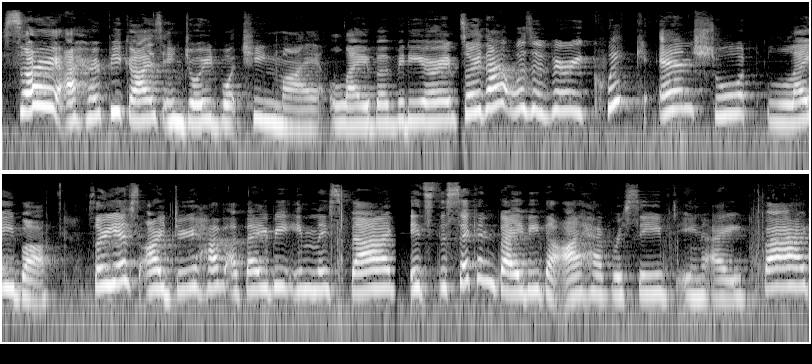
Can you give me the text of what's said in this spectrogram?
So I hope you guys enjoyed watching my labour video. So that was a very quick and short labour. So yes, I do have a baby in this bag. It's the second baby that I have received in a bag.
